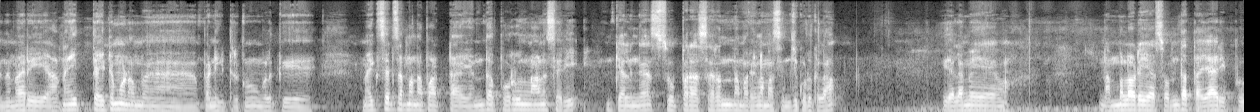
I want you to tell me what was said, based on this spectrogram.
இந்த மாதிரி அனைத்து ஐட்டமும் நம்ம பண்ணிக்கிட்டு இருக்கோம். உங்களுக்கு மைக் செட் சம்மந்தப்பட்ட எந்த பொருள்னாலும் சரி கேளுங்க. சூப்பராக சிறந்த முறையில் நம்ம செஞ்சு கொடுக்கலாம். இது எல்லாமே நம்மளுடைய சொந்த தயாரிப்பு.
